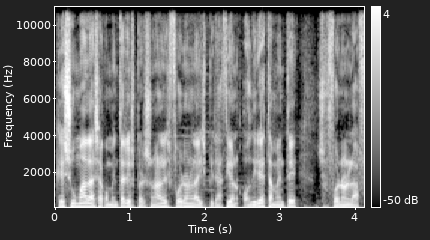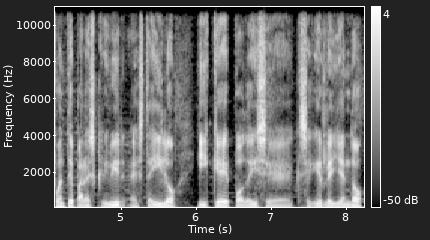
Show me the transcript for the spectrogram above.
que sumadas a comentarios personales fueron la inspiración o directamente fueron la fuente para escribir este hilo y que podéis eh, seguir leyendo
